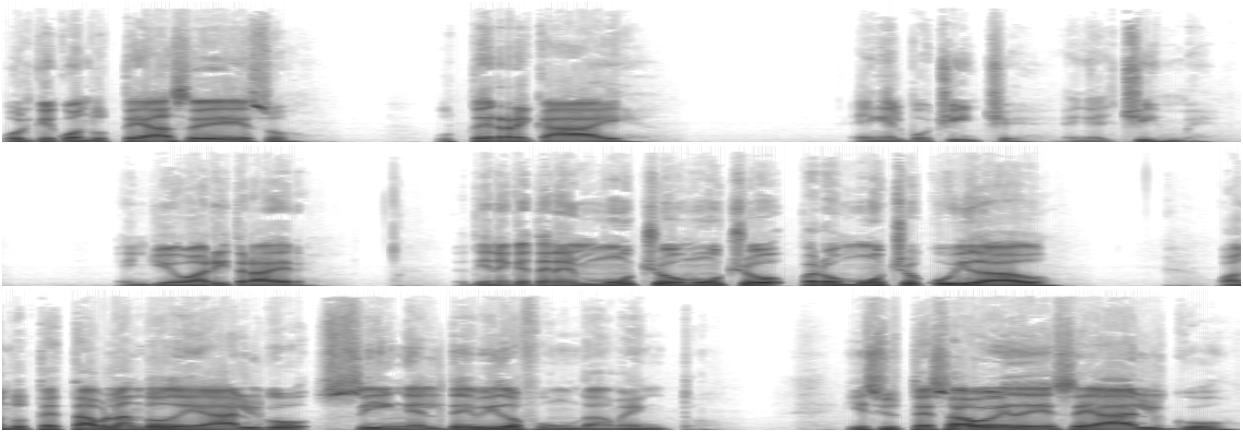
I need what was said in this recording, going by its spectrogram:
porque cuando usted hace eso, usted recae en el bochinche, en el chisme, en llevar y traer tiene que tener mucho, mucho, pero mucho cuidado cuando usted está hablando de algo sin el debido fundamento. Y si usted sabe de ese algo,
